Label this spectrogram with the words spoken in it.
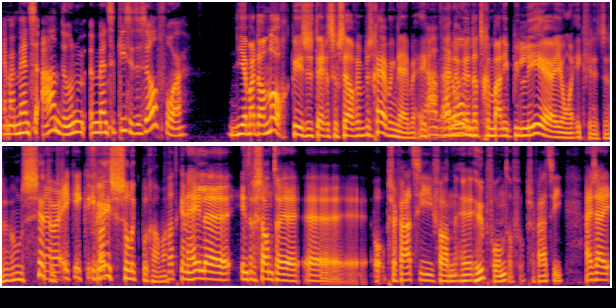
Ja, maar mensen aandoen, mensen kiezen er zelf voor. Ja, maar dan nog kun je ze tegen zichzelf in bescherming nemen. Ik, Ja, waarom? En, en dat gemanipuleer, jongen. Ik vind het een ontzettend Nou, maar ik, ik, wat, vreselijk programma. wat ik een hele interessante eh, observatie van Hu- Huub vond, of observatie. Hij zei,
